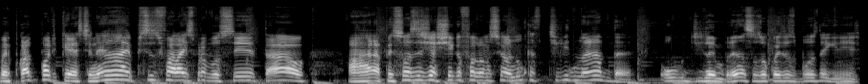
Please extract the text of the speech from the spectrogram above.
é por causa do podcast, né? Ah, eu preciso falar isso para você e tal. A pessoa às vezes já chega falando assim, ó, nunca tive nada, ou de lembranças ou coisas boas da igreja.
